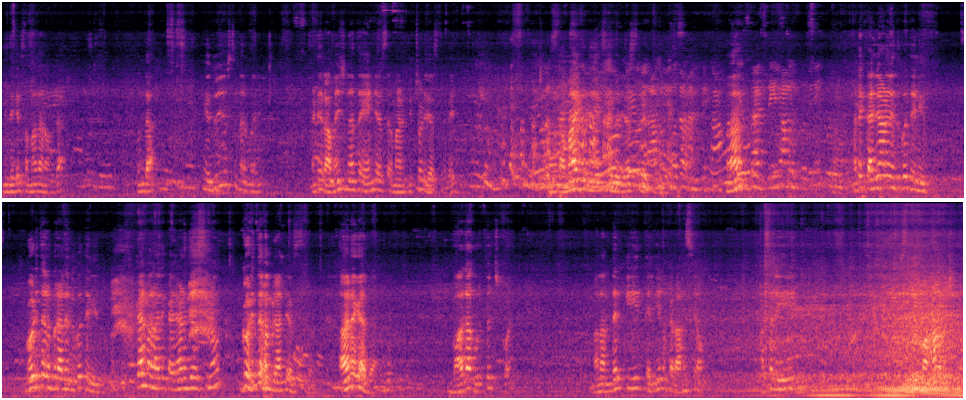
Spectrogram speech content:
మీ దగ్గర సమాధానం ఉందా? ఉందా? ఎందుకు చూస్తున్నారు మరి? అంటే రమేష్ నాంత ఏం చేస్తారు మన పిచ్చోడు చేస్తుంది అమాయకుడు చేసి ఏదో అంటే కళ్యాణం ఎందుకో తెలియదు. గోడి తలంబరాలు ఎందుకో తెలియదు. కానీ మనం అది కళ్యాణం చేస్తున్నాం గోడి తలంబరాలు చేస్తున్నాం. అవునా కదా? బాగా గుర్తుంచుకోండి. మనందరికీ తెలియని ఒక రహస్యం. అసలు ఈ మహావిష్ణువు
